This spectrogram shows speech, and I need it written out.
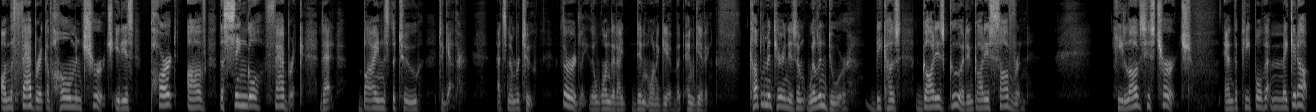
on the fabric of home and church. It is part of the single fabric that binds the two together. That's number two. Thirdly, the one that I didn't want to give but am giving Complementarianism will endure because God is good and God is sovereign. He loves His church and the people that make it up.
